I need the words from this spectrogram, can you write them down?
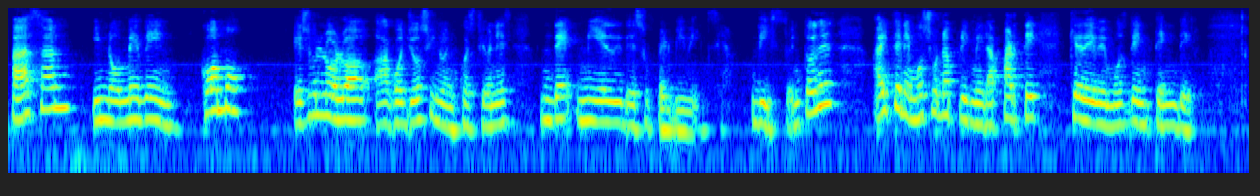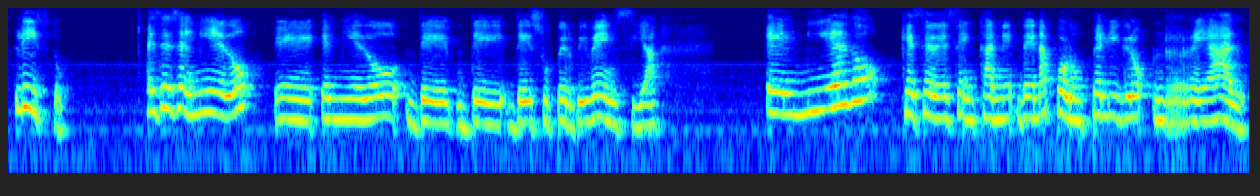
pasan y no me ven. ¿Cómo? Eso no lo hago yo, sino en cuestiones de miedo y de supervivencia. Listo. Entonces, ahí tenemos una primera parte que debemos de entender. Listo. Ese es el miedo, eh, el miedo de, supervivencia. El miedo que se desencadena por un peligro real.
